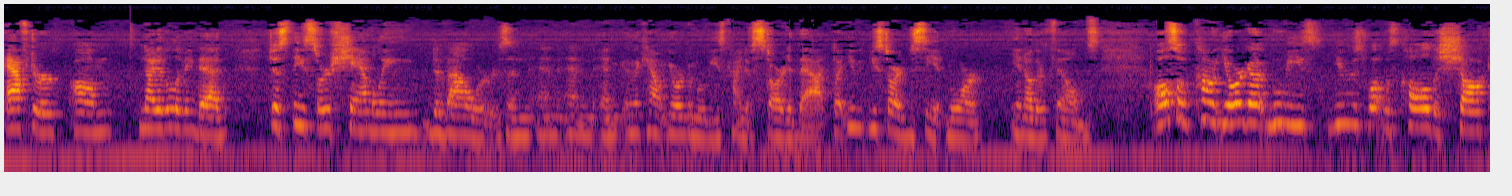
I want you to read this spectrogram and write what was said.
after um, Night of the Living Dead. Just these sort of shambling devours, and, and, and, and, and the Count Yorga movies kind of started that. But you, you started to see it more in other films. Also, Count Yorga movies used what was called a shock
